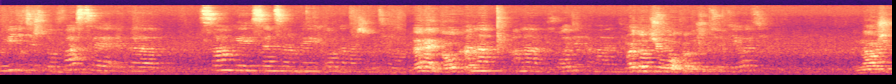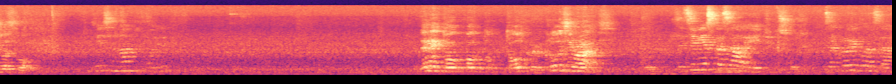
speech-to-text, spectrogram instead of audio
Вы видите, что фасция – это самый сенсорный орган нашего тела. Then I told her, Она, она ходит, она Why don't you walk a little может bit? все now she was walking. Здесь она ходит. Then I told, told, told her, close your eyes. Затем я сказала ей, закрой глаза.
